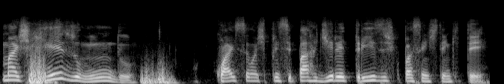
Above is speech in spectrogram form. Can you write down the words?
Mas resumindo, quais são as principais diretrizes que o paciente tem que ter?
